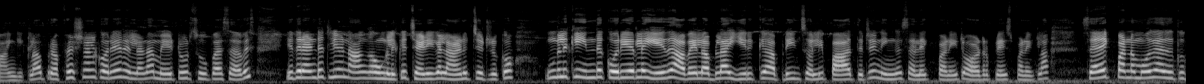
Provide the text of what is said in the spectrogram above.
வாங்கிக்கலாம். ப்ரொஃபஷனல் கொரியர் இல்லைனா மேட்டூர் சூப்பர் சர்வீஸ் இது ரெண்டுத்துலேயும் நாங்கள் உங்களுக்கு செடிகள் அனுப்பிச்சிட்ருக்கோம் உங்களுக்கு இந்த கொரியரில் எது அவைலபிளாக இருக்குது அப்படின்னு சொல்லி பார்த்துட்டு நீங்கள் செலக்ட் பண்ணிவிட்டு ஆர்டர் ப்ளேஸ் பண்ணிக்கலாம். செலக்ட் பண்ணும்போது அதுக்கு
